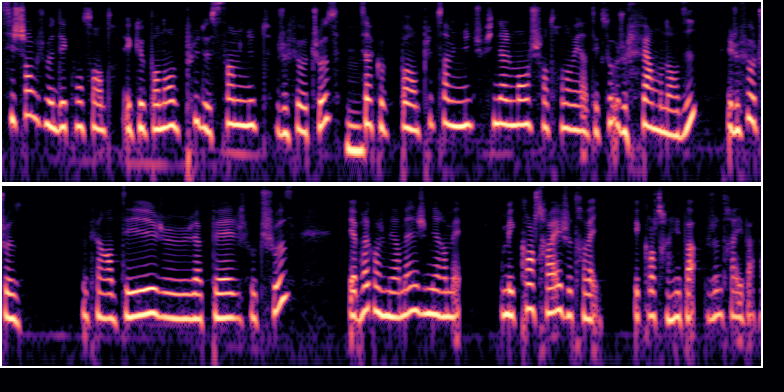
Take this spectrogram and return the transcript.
Si je sens que je me déconcentre et que pendant plus de 5 minutes je fais autre chose, Mhm. c'est-à-dire que pendant plus de 5 minutes, finalement, je suis en train d'envoyer un texto, je ferme mon ordi et je fais autre chose. Je vais faire un thé, je- j'appelle, je fais autre chose. Et après, quand je m'y remets, je m'y remets. Mais quand je travaille, je travaille. Et quand je travaille pas, je ne travaille pas.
